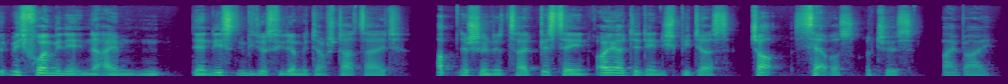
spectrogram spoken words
Würde mich freuen, wenn ihr in einem der nächsten Videos wieder mit am Start seid. Habt eine schöne Zeit. Bis dahin, euer Dennis Spieters. Ciao, Servus und Tschüss. Bye, bye.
